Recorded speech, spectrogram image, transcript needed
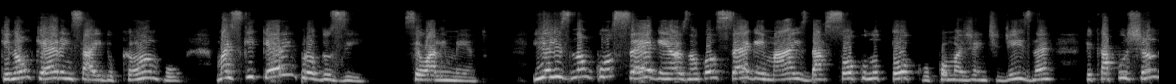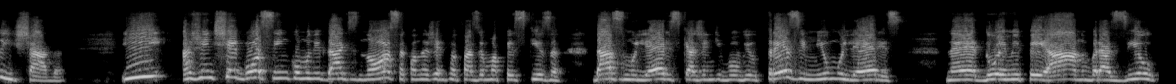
que não querem sair do campo, mas que querem produzir seu alimento. E eles não conseguem, elas não conseguem mais dar soco no toco, como a gente diz, né? Ficar puxando enxada. E a gente chegou assim em comunidades nossa, quando a gente foi fazer uma pesquisa das mulheres, que a gente envolveu 13 mil mulheres né, do MPA no Brasil,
